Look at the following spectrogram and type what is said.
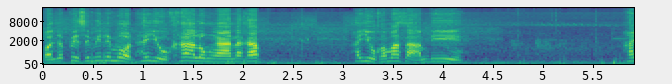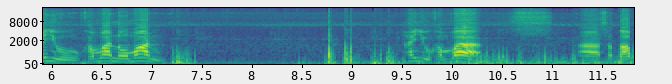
ก่อนจะปิดสวิตช์รีโมทให้อยู่ค่าโรงงานนะครับ ให้อยู่คำว่า 3D ให้อยู่คำว่า normal ให้อยู่คำว่าอ่าสต็อป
